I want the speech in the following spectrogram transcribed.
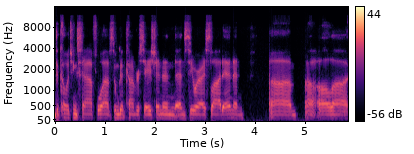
the coaching staff will have some good conversation and, and see where I slot in, and um, I'll uh,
